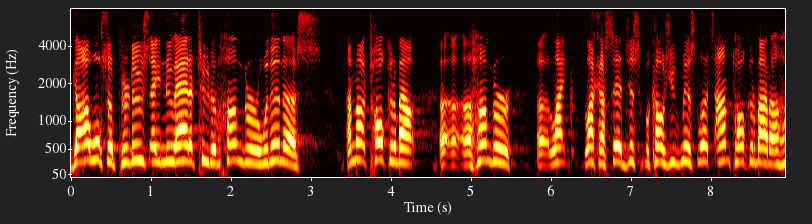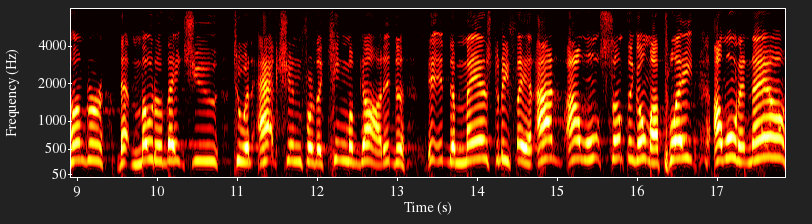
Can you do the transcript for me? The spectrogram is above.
God wants to produce a new attitude of hunger within us. I'm not talking about a, a hunger uh, like, like I said, just because you've missed lunch, I'm talking about a hunger that motivates you to an action for the kingdom of God. It, de- it demands to be fed. I, I want something on my plate. I want it now.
